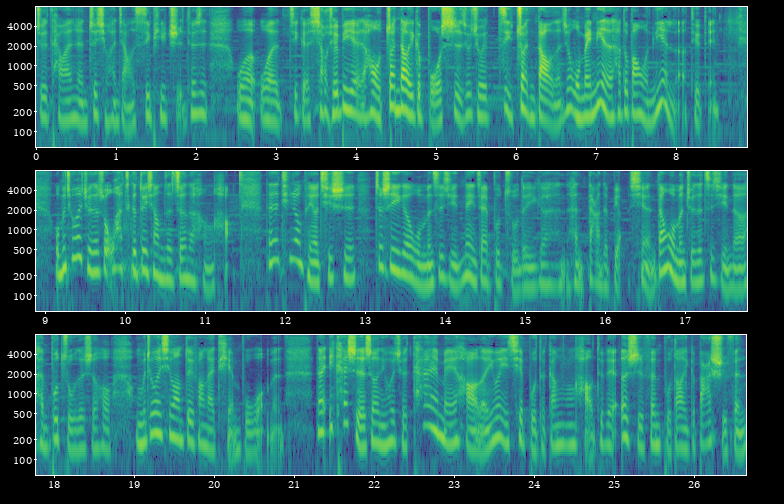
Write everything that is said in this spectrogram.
就是台湾人最喜欢讲的 CP 值，就是我我这个小学毕业，然后我赚到一个博士，就觉得自己赚到了。就我没念的，他都帮我念了，对不对？我们就会觉得说，哇，这个对象这真的很好。但是听众朋友，其实这是一个我们自己内在不足的一个很很大的表现。当我们觉得自己呢很不足的时候，我们就会希望对方来填补我们。那一开始的时候，你会觉得太美好了，因为一切补得刚刚好，对不对？二十分补到一个八十分，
